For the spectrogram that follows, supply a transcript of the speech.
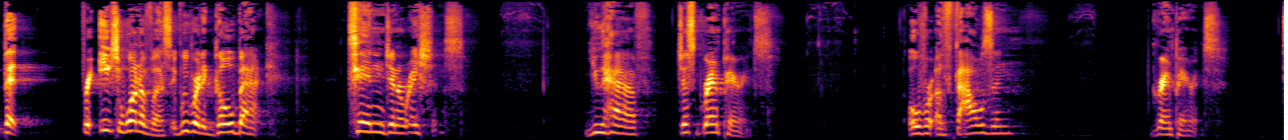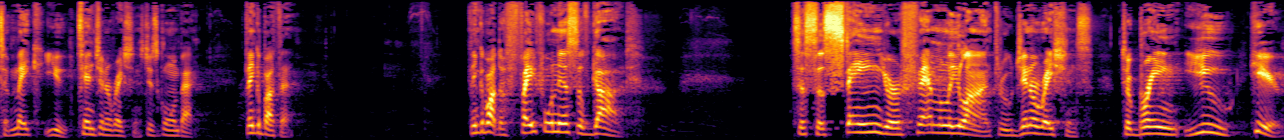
That for each one of us, if we were to go back 10 generations, you have just grandparents, over a thousand grandparents to make you 10 generations, just going back. Think about that. Think about the faithfulness of God to sustain your family line through generations to bring you here.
